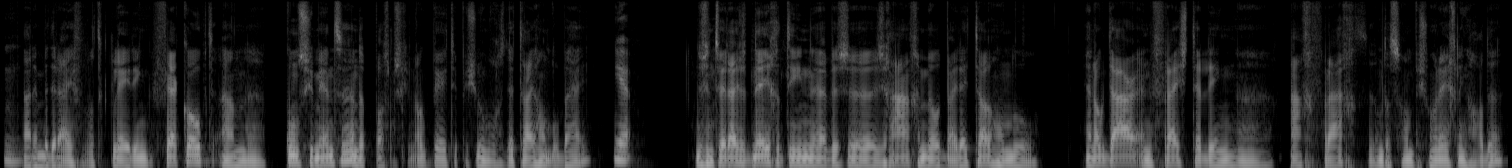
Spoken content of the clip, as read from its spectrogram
hmm. naar een bedrijf wat kleding verkoopt aan uh, consumenten. En dat past misschien ook beter pensioenfonds detailhandel bij. Ja. Dus in 2019 hebben ze zich aangemeld bij detailhandel. En ook daar een vrijstelling uh, aangevraagd, omdat ze een pensioenregeling hadden.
